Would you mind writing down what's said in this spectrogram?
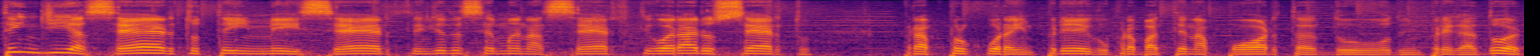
tem dia certo, tem mês certo, tem dia da semana certo, tem horário certo para procurar emprego, para bater na porta do, do empregador?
